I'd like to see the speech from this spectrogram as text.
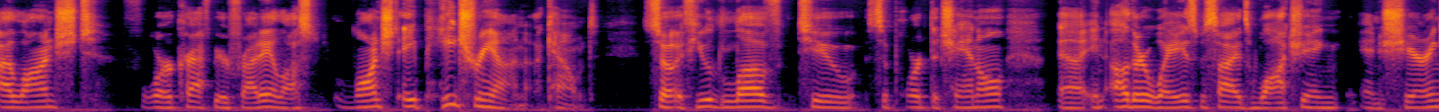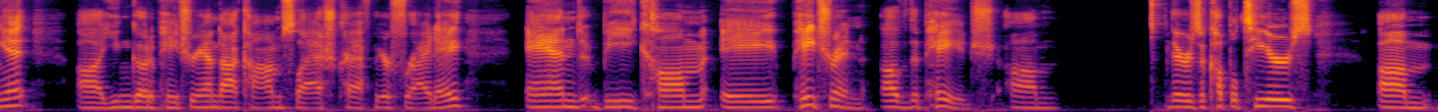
I launched for Craft Beer Friday. I lost, launched a Patreon account. So if you'd love to support the channel uh, in other ways besides watching and sharing it, uh, you can go to patreon.com slash craft beer friday and become a patron of the page. Um, there's a couple tiers. Um,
